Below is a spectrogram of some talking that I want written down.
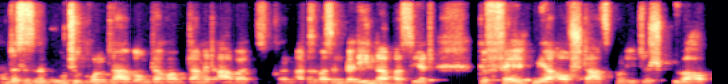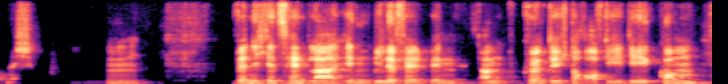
Und das ist eine gute Grundlage, um darauf, damit arbeiten zu können. Also was in Berlin da passiert, gefällt mir auch staatspolitisch überhaupt nicht. Mhm. Wenn ich jetzt Händler in Bielefeld bin, dann könnte ich doch auf die Idee kommen,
